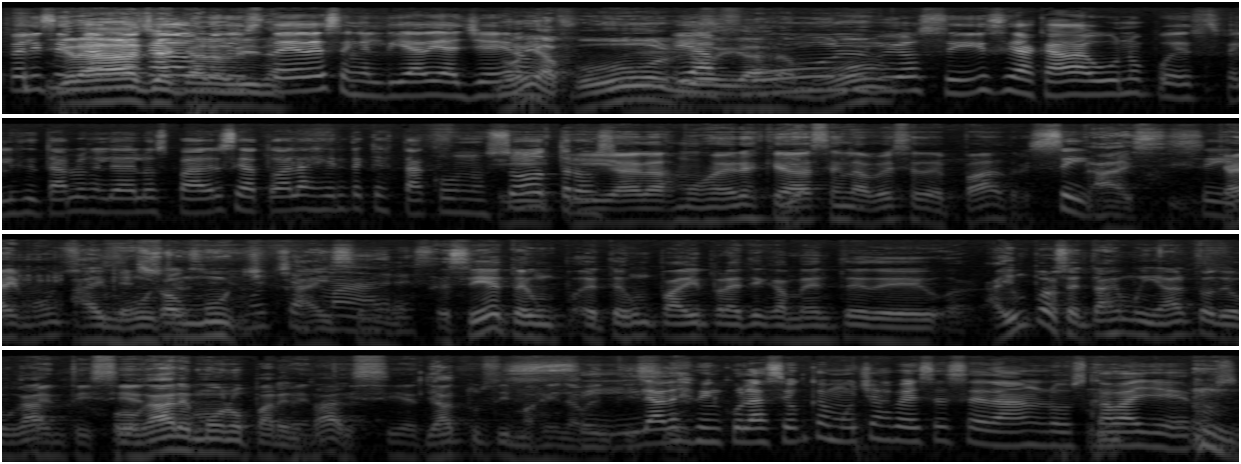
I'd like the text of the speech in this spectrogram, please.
Felicitar Gracias, a cada uno de Carolina. ustedes en el día de ayer. No, y a Fulvio, Y a y a Ramón. Fulvio, sí, sí, a cada uno, pues felicitarlo en el Día de los Padres y a toda la gente que está con nosotros. Y, a las mujeres que hacen la veces de padres. Sí, Ay, sí. sí. Que hay muchas. Hay que muchas. son muchas. Muchas Ay, sí. madres. Sí, este es, un, este es un país prácticamente de... Hay un porcentaje muy alto de hogar- 27. hogares monoparentales. 27. Ya tú te imaginas. Sí, y 27. la desvinculación que muchas veces se dan los caballeros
